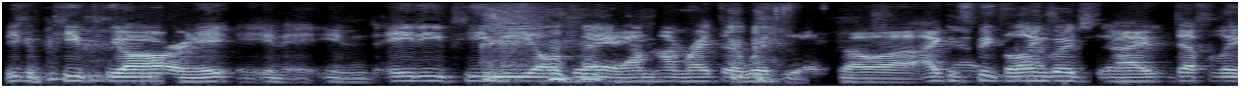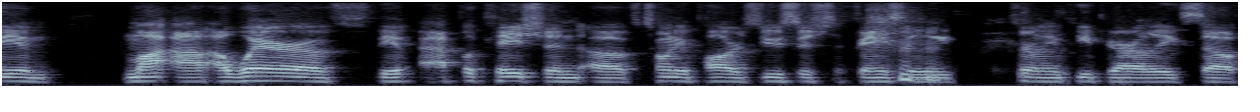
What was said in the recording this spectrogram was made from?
you can PPR and in, in ADP me all day. I'm, I'm right there with you. So uh, I can speak the language, and I definitely am my, uh, aware of the application of Tony Pollard's usage to fantasy league, certainly in PPR league. So,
